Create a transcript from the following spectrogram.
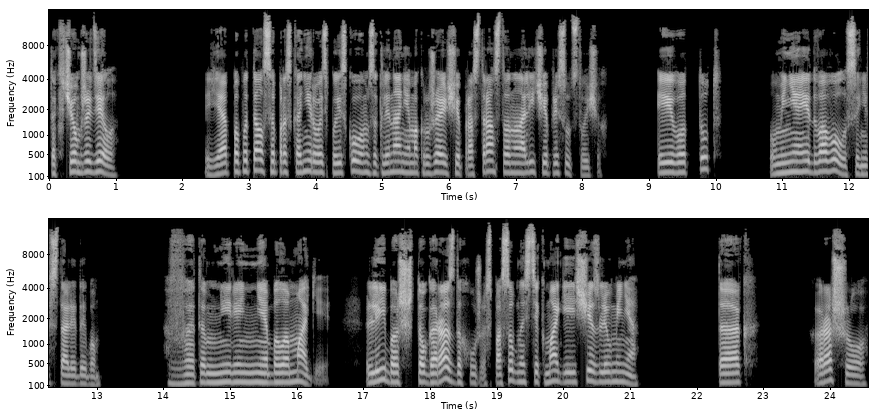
Так в чем же дело? Я попытался просканировать поисковым заклинанием окружающее пространство на наличие присутствующих. И вот тут у меня едва волосы не встали дыбом. В этом мире не было магии либо, что гораздо хуже, способности к магии исчезли у меня. Так, хорошо.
